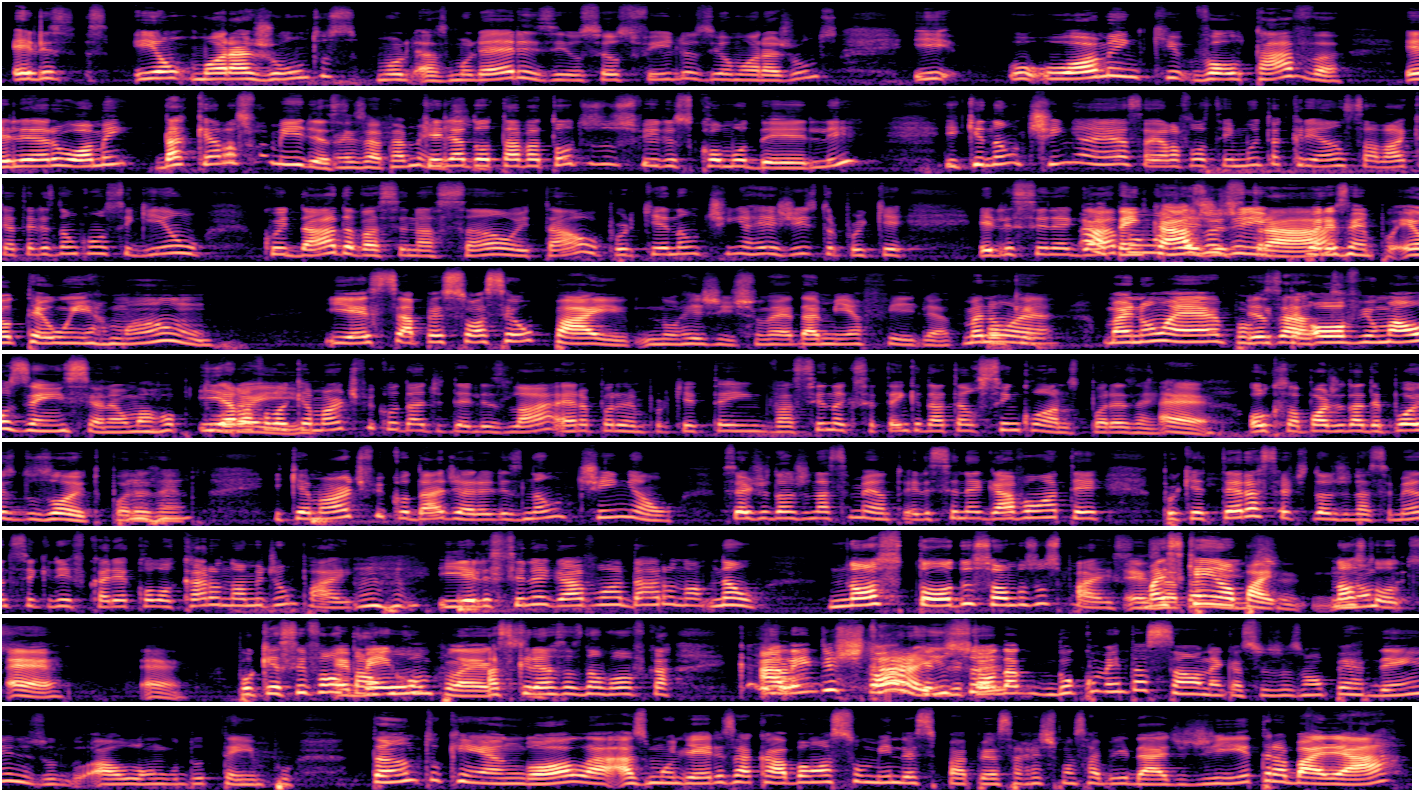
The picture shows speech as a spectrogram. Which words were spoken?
eles iam morar juntos, as mulheres e os seus filhos iam morar juntos, e o, o, homem que voltava, ele era o homem daquelas famílias. Exatamente. Que ele adotava todos os filhos como dele e que não tinha essa. E ela falou: tem muita criança lá que até eles não conseguiam cuidar da vacinação e tal, porque não tinha registro, porque eles se negavam ah, tem caso a registrar. de, por exemplo, eu ter um irmão e esse a pessoa ser o pai no registro, né, da minha filha. Mas porque, não é. Mas não é, porque Exato. houve uma ausência, né, uma ruptura E ela aí. falou que a maior dificuldade deles lá era, por exemplo, porque tem vacina que você tem que dar até os 5 anos, por exemplo. É. Ou que só pode dar depois dos 8, por uhum. exemplo. E que a maior dificuldade era eles não tinham certidão de nascimento. Eles se negavam a ter, porque ter a certidão de nascimento significaria colocar o nome de um pai. Uhum. E eles se negavam a dar o nome. Não, nós todos somos os pais. Exatamente. Mas quem é o pai? Nós não, todos. É, é. Porque se faltar é bem um, complexo. as crianças não vão ficar... Além do histórico, de toda é... a documentação, né? Que as pessoas vão perdendo ao longo do tempo. Tanto que em Angola, as mulheres acabam assumindo esse papel, essa responsabilidade de ir trabalhar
